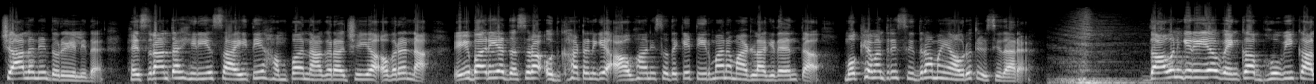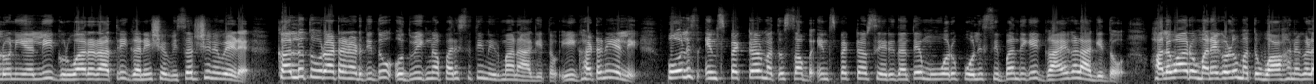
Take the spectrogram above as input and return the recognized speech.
ಚಾಲನೆ ದೊರೆಯಲಿದೆ. ಹೆಸರಾಂತ ಹಿರಿಯ ಸಾಹಿತಿ ಹಂಪ ನಾಗರಾಜಯ್ಯ ಅವರನ್ನ ಈ ಬಾರಿಯ ದಸರಾ ಉದ್ಘಾಟನೆಗೆ ಆಹ್ವಾನಿಸೋದಕ್ಕೆ ತೀರ್ಮಾನ ಮಾಡಲಾಗಿದೆ ಅಂತ ಮುಖ್ಯಮಂತ್ರಿ ಸಿದ್ದರಾಮಯ್ಯ ಅವರು ತಿಳಿಸಿದ್ದಾರೆ. ದಾವಣಗೆರೆಯ ವೆಂಕಭೋವಿ ಕಾಲೋನಿಯಲ್ಲಿ ಗುರುವಾರ ರಾತ್ರಿ ಗಣೇಶ ವಿಸರ್ಜನೆ ವೇಳೆ ಕಲ್ಲು ತೂರಾಟ ನಡೆದಿದ್ದು ಉದ್ವಿಗ್ನ ಪರಿಸ್ಥಿತಿ ನಿರ್ಮಾಣ ಆಗಿತ್ತು. ಈ ಘಟನೆಯಲ್ಲಿ ಪೊಲೀಸ್ ಇನ್ಸ್ಪೆಕ್ಟರ್ ಮತ್ತು ಸಬ್ ಇನ್ಸ್ಪೆಕ್ಟರ್ ಸೇರಿದಂತೆ ಮೂವರು ಪೊಲೀಸ್ ಸಿಬ್ಬಂದಿಗೆ ಗಾಯಗಳಾಗಿದ್ದು, ಹಲವಾರು ಮನೆಗಳು ಮತ್ತು ವಾಹನಗಳ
